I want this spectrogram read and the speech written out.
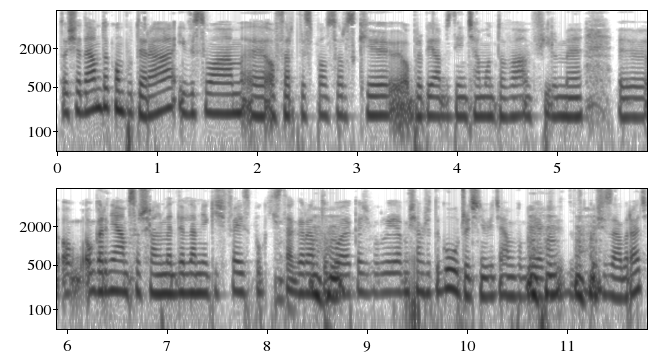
to siadałam do komputera i wysyłałam e, oferty sponsorskie, obrabiałam zdjęcia, montowałam filmy, e, ogarniałam social media, dla mnie jakiś Facebook, Instagram, to mhm. była jakaś w ogóle, ja musiałam się tego uczyć, nie wiedziałam w ogóle jak mm-hmm. do tego się zabrać.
